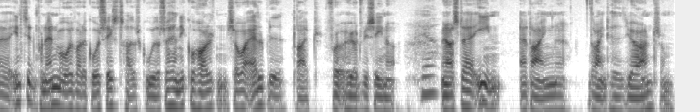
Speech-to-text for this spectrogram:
øh, indstillet på en anden måde, var der gået 36 skud, og så havde han ikke kunne holde den, så var alle blevet dræbt, for, hørte vi senere. Ja. Men også der er en af drengene, dreng, der hed Jørgen, som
